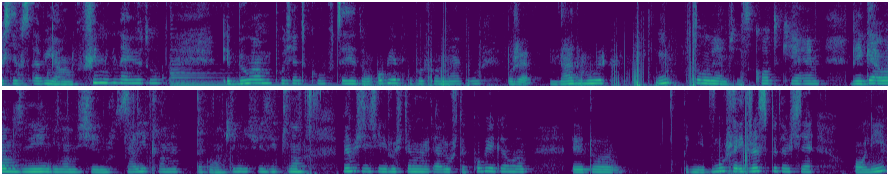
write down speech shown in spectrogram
Właśnie wstawiłam filmik na YouTube. Byłam po siatkówce, jadłam obiad i poszłam na dół, boże, na dwór i pobawiłam się z kotkiem, biegałam z nim i mam dzisiaj już zaliczone taką aktywność fizyczną. Miałam się dzisiaj rozciągnąć, ale już tak pobiegałam, y, to tak nie muszę. I teraz pytam się Oli,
